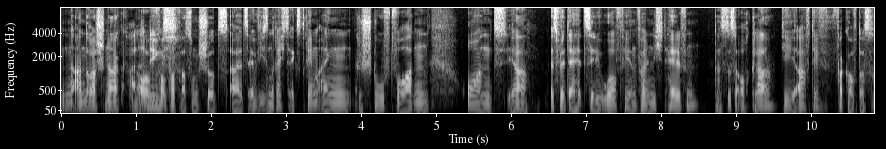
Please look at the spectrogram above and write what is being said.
ein anderer Schnack, Allerdings. auch vom Verfassungsschutz als erwiesen rechtsextrem eingestuft worden. Und ja, es wird der CDU auf jeden Fall nicht helfen. Das ist auch klar. Die AfD verkauft das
